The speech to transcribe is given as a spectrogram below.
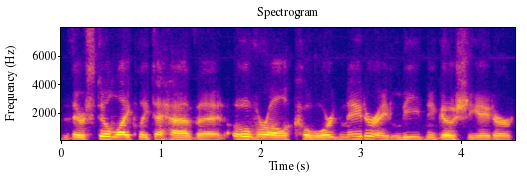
they're still likely to have an overall coordinator, a lead negotiator,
